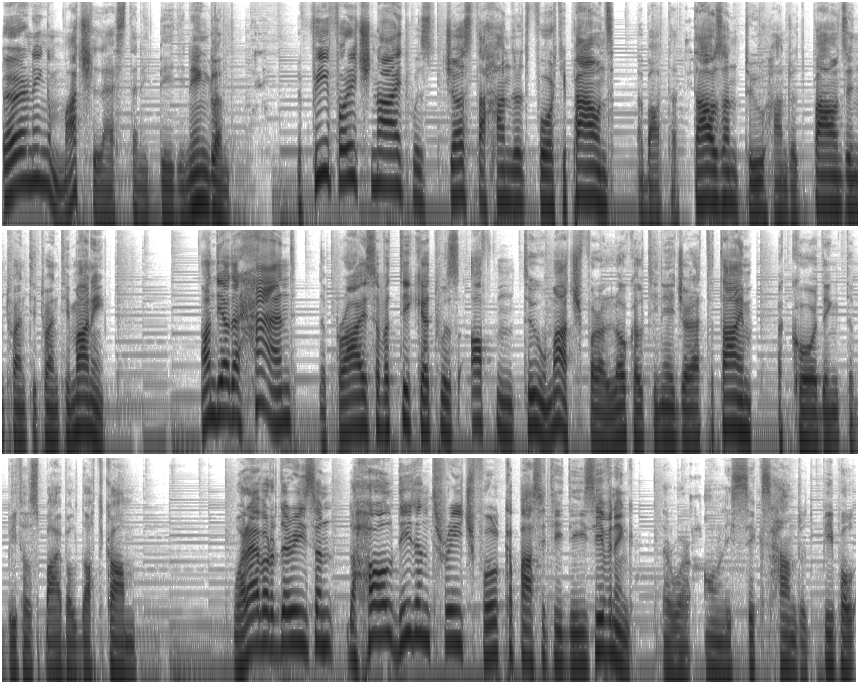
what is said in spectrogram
earning much less than it did in England. The fee for each night was just £140, about £1,200 in 2020 money. On the other hand, the price of a ticket was often too much for a local teenager at the time, according to BeatlesBible.com. Whatever the reason, the hall didn't reach full capacity this evening. There were only 600 people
